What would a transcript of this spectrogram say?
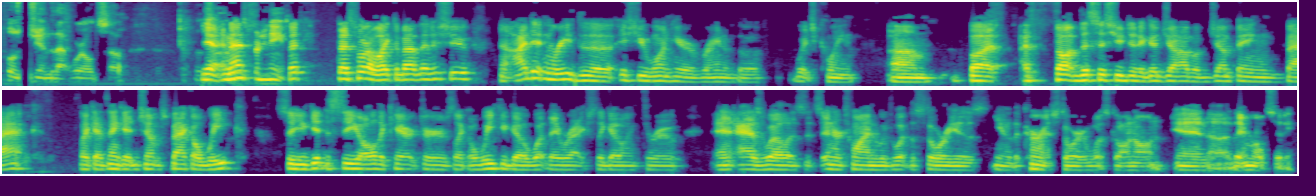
pulls you into that world. So Yeah, and that's- pretty neat. That that's what I liked about that issue. Now I didn't read the issue one here of Reign of the Witch Queen, um, but I thought this issue did a good job of jumping back. Like I think it jumps back a week, so you get to see all the characters like a week ago what they were actually going through, and as well as it's intertwined with what the story is. You know, the current story of what's going on in uh, the Emerald City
